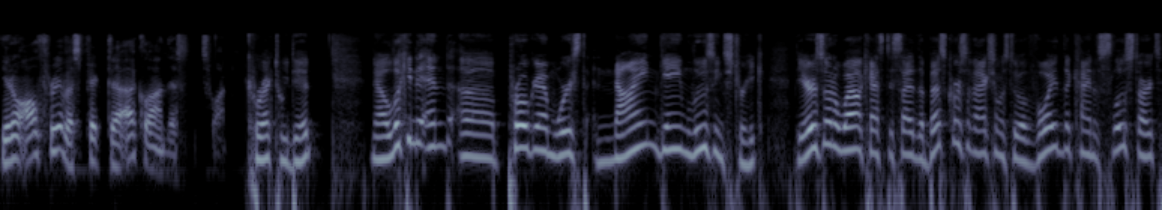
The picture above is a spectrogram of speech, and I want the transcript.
you know, all three of us picked uh, UCLA on this one. Correct, we did. Now, looking to end a program worst nine game losing streak, the Arizona Wildcats decided the best course of action was to avoid the kind of slow starts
